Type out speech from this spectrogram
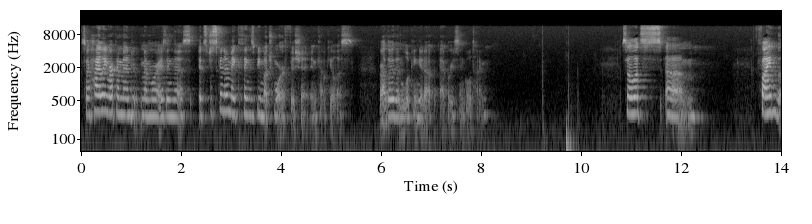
So I highly recommend memorizing this. It's just going to make things be much more efficient in calculus rather than looking it up every single time. So let's um, find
